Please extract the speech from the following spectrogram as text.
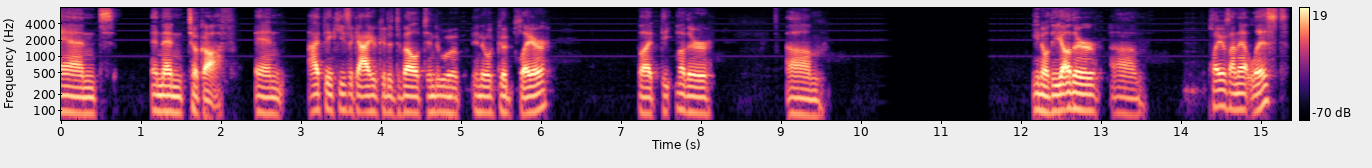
and and then took off. And I think he's a guy who could have developed into a into a good player. But the other um you know, the other um players on that list,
